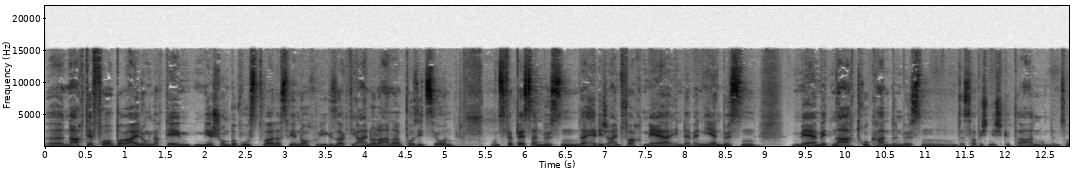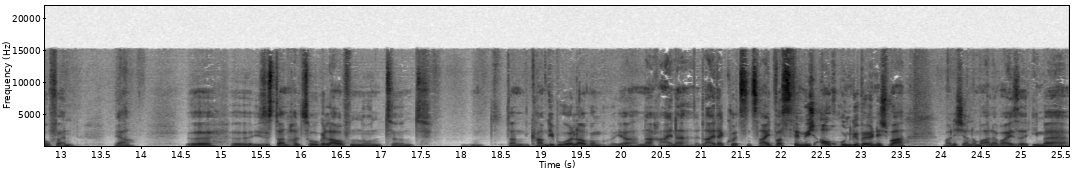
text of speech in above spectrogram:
äh, nach der Vorbereitung, nachdem mir schon bewusst war, dass wir noch, wie gesagt, die eine oder andere Position uns verbessern müssen, da hätte ich einfach mehr intervenieren müssen, mehr mit Nachdruck handeln müssen. Und das habe ich nicht getan. Und insofern, ja, äh, äh, ist es dann halt so gelaufen. Und, und, und dann kam die Beurlaubung ja nach einer leider kurzen Zeit, was für mich auch ungewöhnlich war, weil ich ja normalerweise immer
